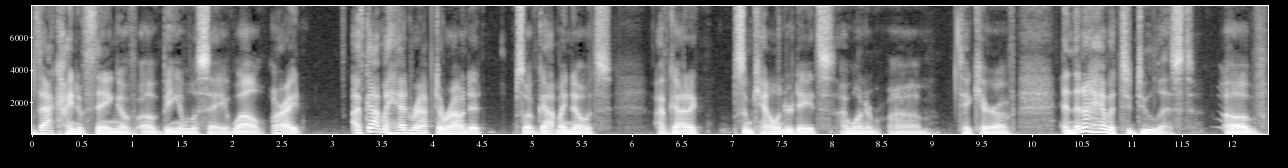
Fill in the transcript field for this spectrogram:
that kind of thing of of being able to say, well, all right, I've got my head wrapped around it, so I've got my notes, I've got a some calendar dates I want to um, take care of. And then I have a to do list of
